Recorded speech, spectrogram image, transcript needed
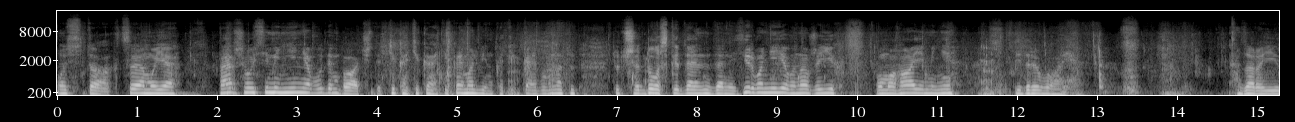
Ось так. Це моє перше осімініння будемо бачити. Тікай, тікай, тікай, мальвінка, тікай, бо вона тут, тут ще доски де, де не зірвані є, вона вже їх допомагає, мені підриває. Зараз її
